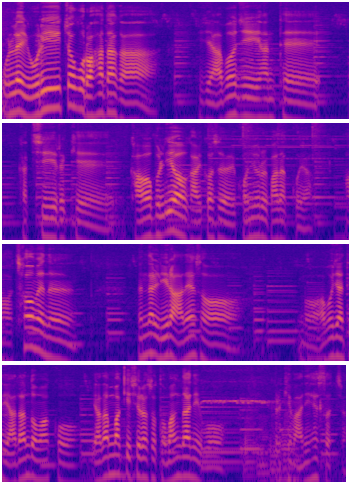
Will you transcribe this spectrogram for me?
원래 요리 쪽으로 하다가 이제 아버지한테 같이 이렇게 가업을 이어갈 것을 권유를 받았고요. 아, 처음에는 맨날 일 안 해서 뭐 아버지한테 야단도 맞고 야단 맞기 싫어서 도망 다니고 그렇게 많이 했었죠.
